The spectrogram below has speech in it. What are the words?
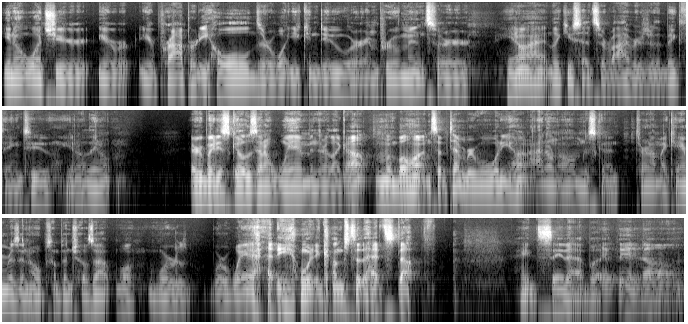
you know what your your your property holds or what you can do or improvements or you know I, like you said survivors are the big thing too you know they don't everybody just goes on a whim and they're like, "Oh, I'm gonna bow hunt in September." Well, what do you hunt? I don't know. I'm just gonna turn on my cameras and hope something shows up. Well, we're we're way ahead of you when it comes to that stuff. I hate to say that, but I've been um,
